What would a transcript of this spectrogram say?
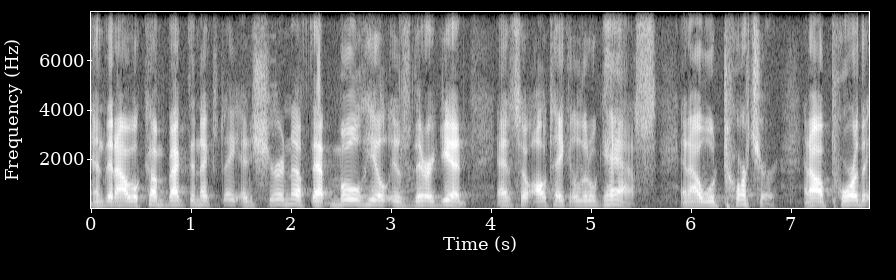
And then I will come back the next day, and sure enough, that molehill is there again. And so I'll take a little gas and I will torture and I'll pour the.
